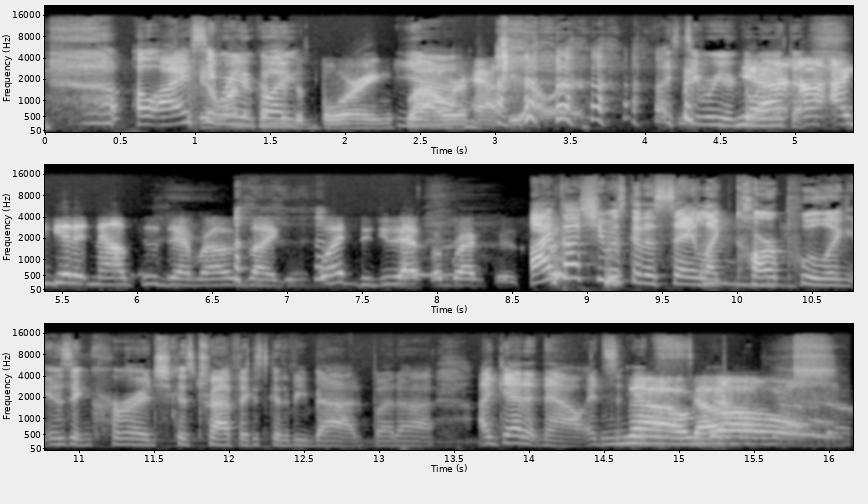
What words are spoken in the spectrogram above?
Oh, I see where you're to come going. to the boring flower happy hour. I see where you're going Yeah, with that. I, I get it now too, Debra. I was like, "What did you have for breakfast?" I thought she was going to say like carpooling is encouraged because traffic is going to be bad, but uh, I get it now. It's No, it's- No. no, no,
